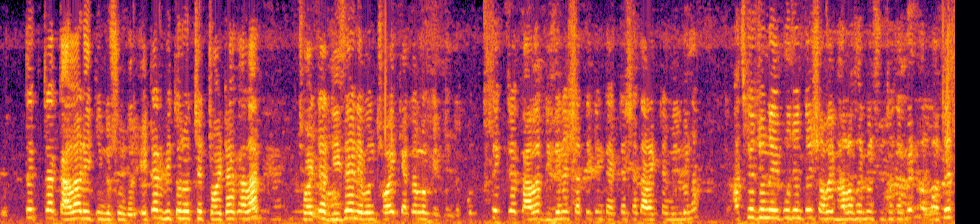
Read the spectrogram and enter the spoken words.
প্রত্যেকটা কালারই কিন্তু সুন্দর। এটার ভিতর হচ্ছে ছয়টা কালার ছয়টা ডিজাইন এবং ছয় ক্যাটালগের কিন্তু। প্রত্যেকটা কালার ডিজাইনের সাথে কিন্তু একটার সাথে আরেকটা মিলবে না। আজকের জন্য এই পর্যন্ত সবাই ভালো থাকবেন, সুস্থ থাকবেন। আল্লাহ হাফেজ।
